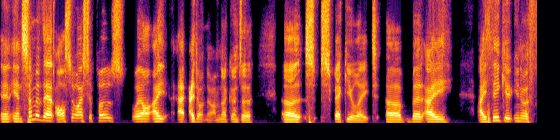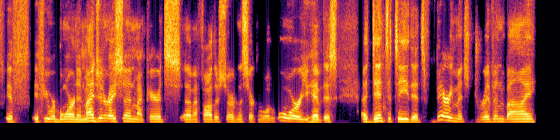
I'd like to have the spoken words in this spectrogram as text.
and and some of that also, I suppose. Well, I I, I don't know. I'm not going to uh, s- speculate, uh, but I I think you know if if if you were born in my generation, my parents, uh, my father served in the Second World War. You have this identity that's very much driven by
